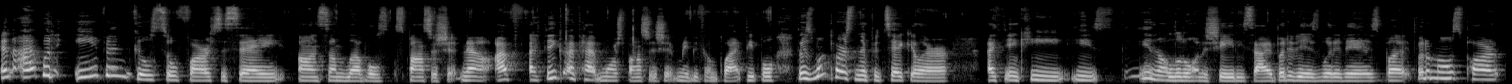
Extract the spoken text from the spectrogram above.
And I would even go so far as to say, on some levels, sponsorship. Now, I've, I think I've had more sponsorship maybe from Black people. There's one person in particular. I think he he's you know a little on the shady side, but it is what it is. But for the most part,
